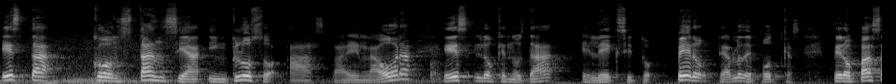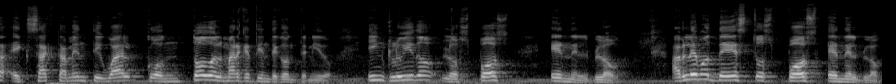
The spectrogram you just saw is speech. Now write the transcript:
Esta constancia, incluso hasta en la hora, es lo que nos da el éxito. Pero te hablo de podcast, pero pasa exactamente igual con todo el marketing de contenido, incluido los posts en el blog. Hablemos de estos posts en el blog.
